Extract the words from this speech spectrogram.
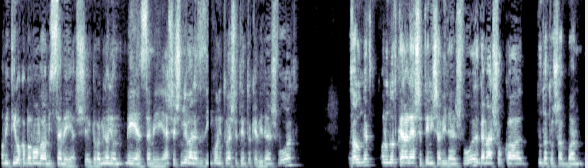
amit írok, abban van valami személyesség, de valami nagyon mélyen személyes, és nyilván ez az inkognitó esetén tök evidens volt. Az aludnot kellene esetén is evidens volt, de már sokkal tudatosabban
